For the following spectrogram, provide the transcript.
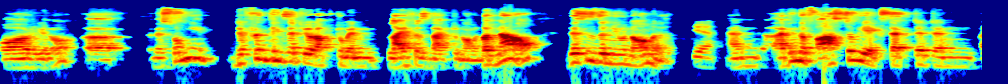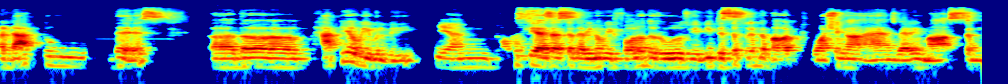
or, you know, uh, there's so many different things that you're up to when life is back to normal. But now, this is the new normal. Yeah. And I think the faster we accept it and adapt to this, uh, the happier we will be yeah. And obviously, as I said, that you know we follow the rules, we be disciplined about washing our hands, wearing masks, and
